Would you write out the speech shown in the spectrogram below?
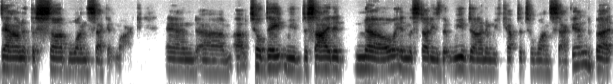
down at the sub one second mark? And um, till date, we've decided no in the studies that we've done, and we've kept it to one second. But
